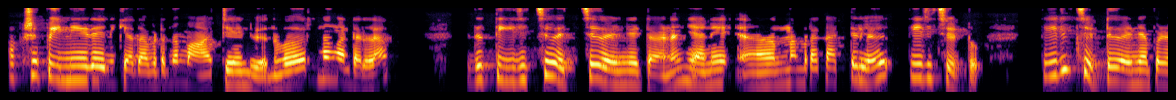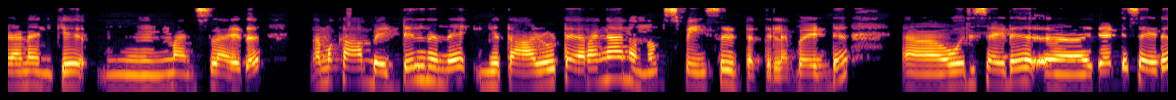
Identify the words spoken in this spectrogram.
പക്ഷെ പിന്നീട് എനിക്ക് അത് അവിടെ നിന്ന് മാറ്റേണ്ടി വന്നു. വേറൊന്നും കണ്ടല്ല. ഇത് തിരിച്ചു വെച്ച് കഴിഞ്ഞിട്ടാണ് ഞാൻ നമ്മുടെ കട്ടിൽ തിരിച്ചിട്ടു. തിരിച്ചിട്ട് കഴിഞ്ഞപ്പോഴാണ് എനിക്ക് മനസ്സിലായത്. നമുക്ക് ആ ബെഡിൽ നിന്ന് ഇങ്ങ് താഴോട്ട് ഇറങ്ങാനൊന്നും സ്പേസ് കിട്ടത്തില്ല. ബെഡ് ഒരു സൈഡ് രണ്ട് സൈഡ്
